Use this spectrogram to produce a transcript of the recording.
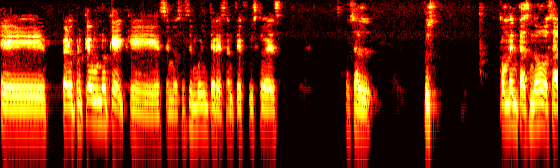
Eh, pero creo que uno que, se nos hace muy interesante justo es, o sea, pues comentas, ¿no? O sea,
